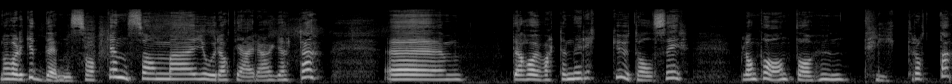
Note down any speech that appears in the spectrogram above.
Nå var det ikke den saken som eh, gjorde at jeg reagerte. Eh, det har jo vært en rekke uttalelser, bl.a. da hun tiltrådte,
